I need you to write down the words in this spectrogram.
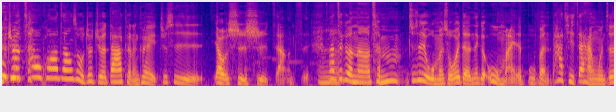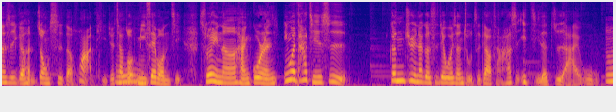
我觉得超夸张所以我就觉得大家可能可以就是要试试这样子。那这个呢成就是我们所谓的那个雾霾的部分它其实在韩文真的是一个很重视的话题就叫做 mesabon 级所以呢韩国人因为它其实是根据那个世界卫生组织调查它是一级的致癌物。嗯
